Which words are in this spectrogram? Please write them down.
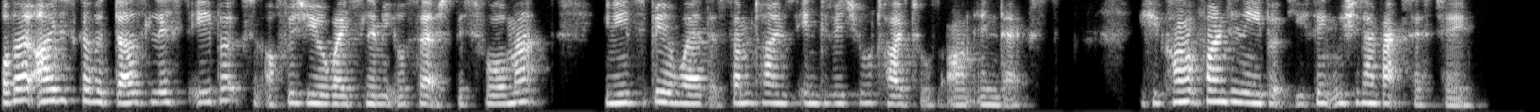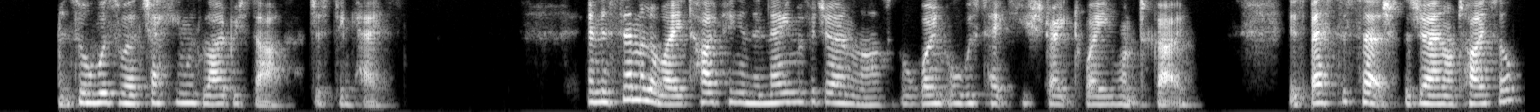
Although iDiscover does list ebooks and offers you a way to limit your search to this format, you need to be aware that sometimes individual titles aren't indexed. If you can't find an ebook you think we should have access to, it's always worth checking with library staff just in case. In a similar way, typing in the name of a journal article won't always take you straight to where you want to go. It's best to search for the journal title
